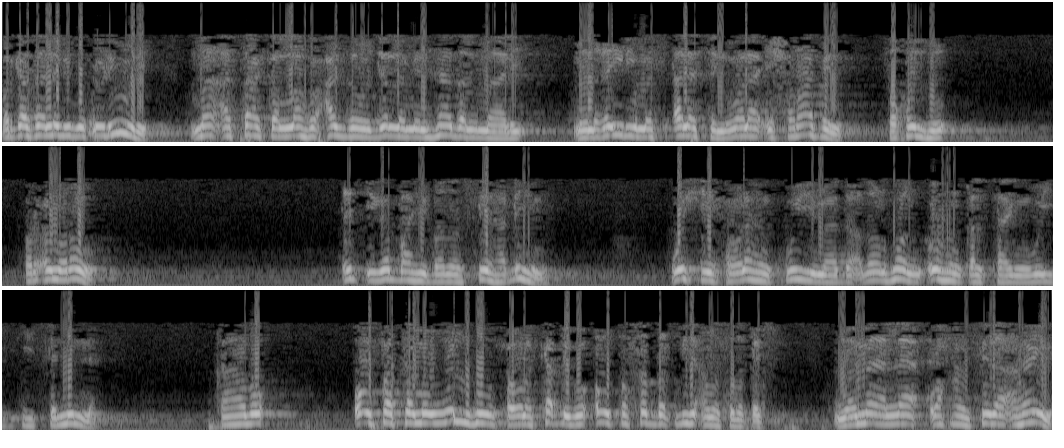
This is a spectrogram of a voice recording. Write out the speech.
Markaasaa nebigu wuxuu ihi buuhi maa ataaka allahu caza wajala min hada almaali min gayri mas'alatin walaa ishraafin fakhudhu war cumarow cid iga baahi badan sii ha dhihin wixii xoolahan kuu yimaado adoon u hanqaltaagin weydiisaninna qaado oo fatamawalhu xoolo ka dhigo ow tasadaq bihi ama sadaqayso wamaa laa waxaan sidaa ahayn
